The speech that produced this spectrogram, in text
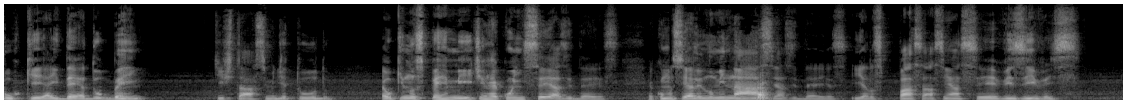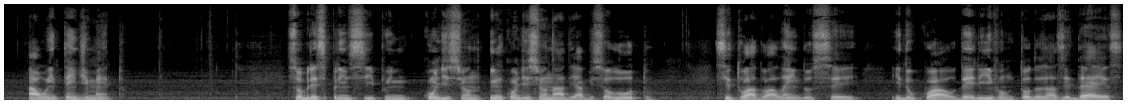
porque a ideia do bem, que está acima de tudo, é o que nos permite reconhecer as ideias. É como se ela iluminasse as ideias e elas passassem a ser visíveis ao entendimento. Sobre esse princípio incondicionado e absoluto, situado além do ser e do qual derivam todas as ideias,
